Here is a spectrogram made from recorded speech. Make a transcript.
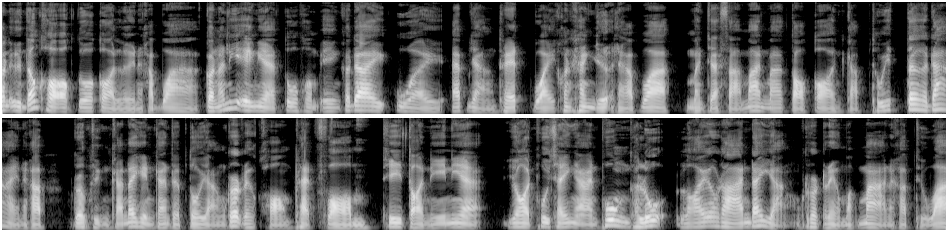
ก่อนอื่นต้องขอออกตัวก่อนเลยนะครับว่าก่อนหน้านี้เองเนี่ยตัวผมเองก็ได้อวยแอปอย่าง Threads ไว้ค่อนข้างเยอะนะครับว่ามันจะสามารถมาต่อกรกับ Twitter ได้นะครับรวมถึงการได้เห็นการเติบโตอย่างรวดเร็วของแพลตฟอร์ม ที่ตอนนี้เนี่ยยอดผู้ใช้งานพุ่งทะลุร้อยล้านได้อย่างรวดเร็วมากๆนะครับถือว่า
